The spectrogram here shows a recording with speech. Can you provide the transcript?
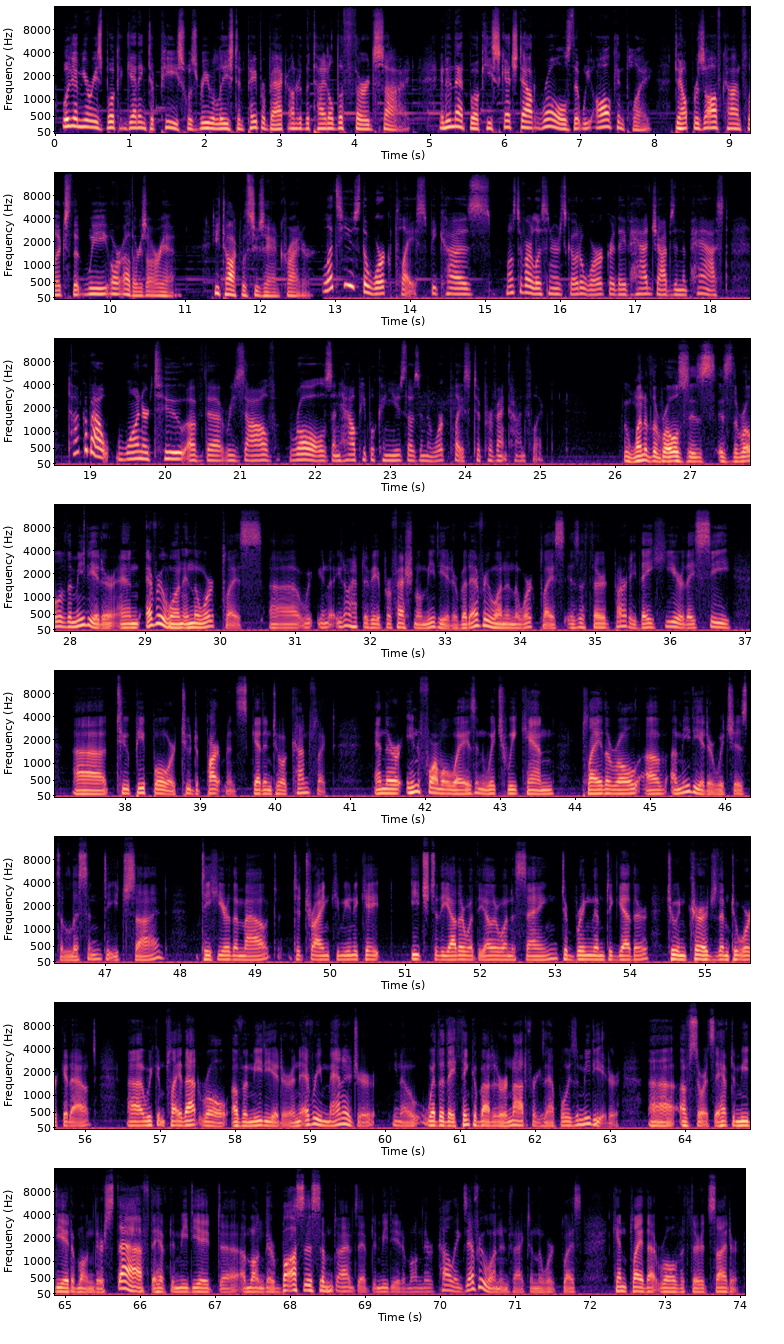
William Ury's book, Getting to Peace, was re released in paperback under the title The Third Side. And in that book, he sketched out roles that we all can play to help resolve conflicts that we or others are in. He talked with Suzanne Kryder. Let's use the workplace because most of our listeners go to work or they've had jobs in the past. Talk about one or two of the resolve roles and how people can use those in the workplace to prevent conflict. One of the roles is is the role of the mediator, and everyone in the workplace. Uh, you know, you don't have to be a professional mediator, but everyone in the workplace is a third party. They hear, they see uh, two people or two departments get into a conflict, and there are informal ways in which we can play the role of a mediator, which is to listen to each side, to hear them out, to try and communicate each to the other what the other one is saying, to bring them together, to encourage them to work it out. Uh, we can play that role of a mediator, and every manager, you know, whether they think about it or not, for example, is a mediator uh, of sorts. They have to mediate among their staff, they have to mediate uh, among their bosses. Sometimes they have to mediate among their colleagues. Everyone, in fact, in the workplace can play that role of a third sider.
